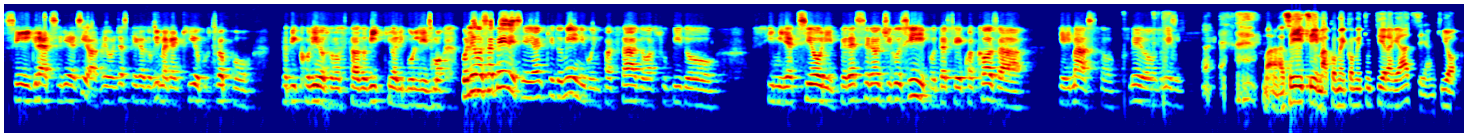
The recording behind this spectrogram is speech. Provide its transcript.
Sì, grazie Pier. Sì, avevo già spiegato prima che anch'io purtroppo da piccolino sono stato vittima di bullismo. Volevo sapere se anche Domenico in passato ha subito simili azioni. Per essere oggi così può darsi che qualcosa gli è rimasto, vero Domenico? Ma sì, sì, ma come, come tutti i ragazzi, anch'io,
